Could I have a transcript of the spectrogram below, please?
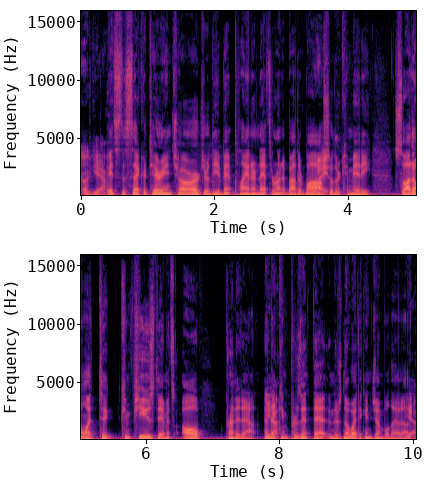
Oh, yeah. It's the secretary in charge or the event planner, and they have to run it by their boss Right. or their committee. So I don't want to confuse them. It's all printed out, and Yeah. they can present that, and there's no way they can jumble that up. Yeah.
